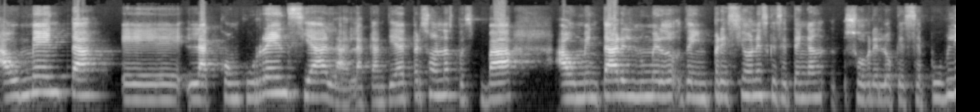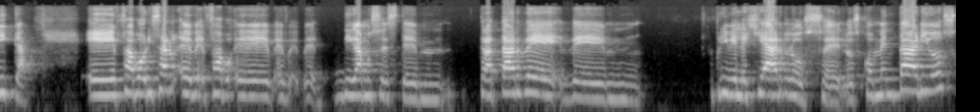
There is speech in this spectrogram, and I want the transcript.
aumenta eh, la concurrencia, la, cantidad de personas, pues va a aumentar el número de impresiones que se tengan sobre lo que se publica. favorizar, digamos, este, tratar de, privilegiar los, los comentarios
